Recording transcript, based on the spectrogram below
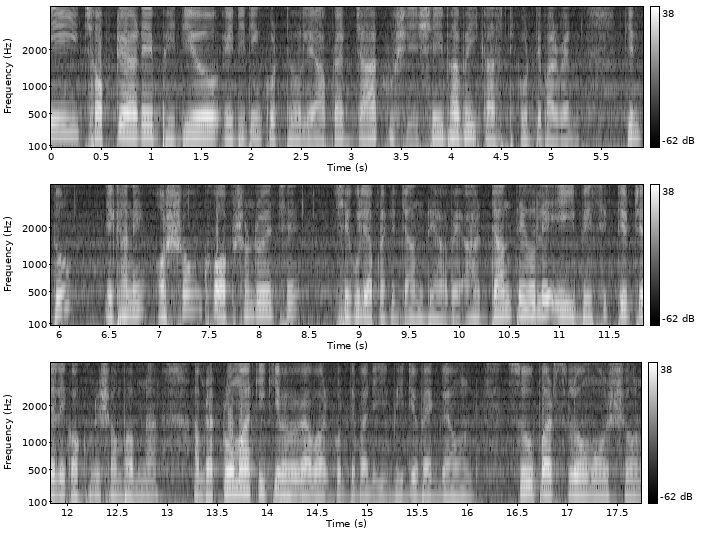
এই সফটওয়্যারে ভিডিও এডিটিং করতে হলে আপনার যা খুশি সেইভাবেই কাজটি করতে পারবেন। কিন্তু এখানে অসংখ্য অপশন রয়েছে। সেগুলি আপনাকে জানতে হবে। আর জানতে হলে এই বেসিক টিউটোরিয়ালে কখনোই সম্ভব না। আমরা ক্রোমা কি কীভাবে ব্যবহার করতে পারি video background super slow motion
